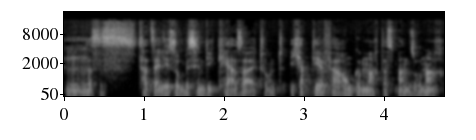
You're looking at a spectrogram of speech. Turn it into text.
Mhm. Das ist tatsächlich so ein bisschen die Kehrseite. Und ich habe die Erfahrung gemacht, dass man so nach,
